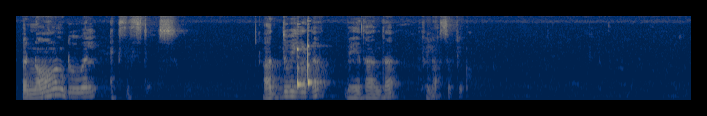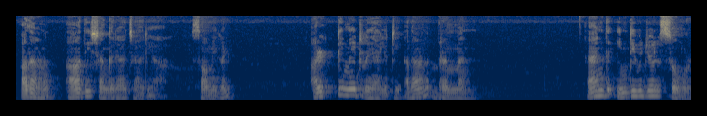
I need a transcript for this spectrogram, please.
ഇപ്പം non dual existence Advaita Vedanta philosophy അതാണ് ആദി ശങ്കരാചാര്യ സ്വാമികൾ അൾട്ടിമേറ്റ് റിയാലിറ്റി അതാണ് Brahman and the individual soul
